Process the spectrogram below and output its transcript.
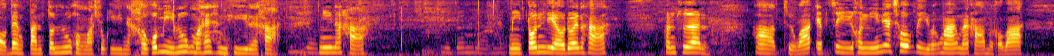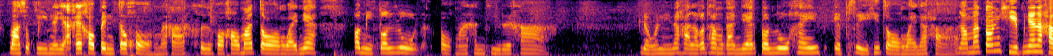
อแบ่งปันต้นลูกของวาสุกีเนี่ยเขาก็มีลูกมาให้ทันทีเลยค่ะ นี่นะคะ มีต้นเดียวด้วยมีต้นเดียวด้วยนะคะเพื่อนๆอ่าถือว่า FC คนนี้เนี่ยโชคดีมากๆนะคะ เหมือนกับว่าวาสุกีเนี่ยอยากให้เขาเป็นเจ้าของนะคะ คือพอเขามาจองไว้เนี่ย ก็มีต้นลูกออกมาทันทีเลยค่ะ เดี๋ยววันนี้นะคะ เราก็ทำการแยกต้นลูกให้ F4 ที่จองไว้นะคะ เรามาต้นคลิปเนี่ยนะคะ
